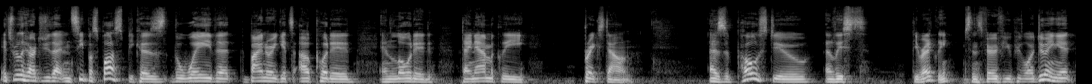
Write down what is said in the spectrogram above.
it's really hard to do that in C because the way that the binary gets outputted and loaded dynamically breaks down. As opposed to, at least theoretically, since very few people are doing it,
